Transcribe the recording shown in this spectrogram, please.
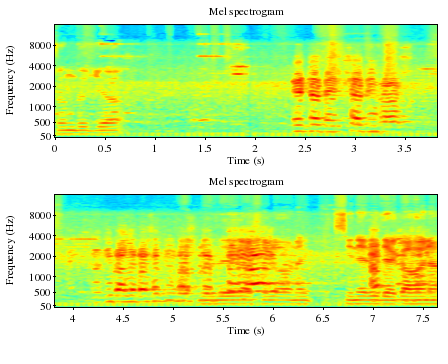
সৌন্দর্য। এটা বেশ্যা দিবস। দিবস আপনাদের আসলে অনেক সিনারি দেখা হয় না।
